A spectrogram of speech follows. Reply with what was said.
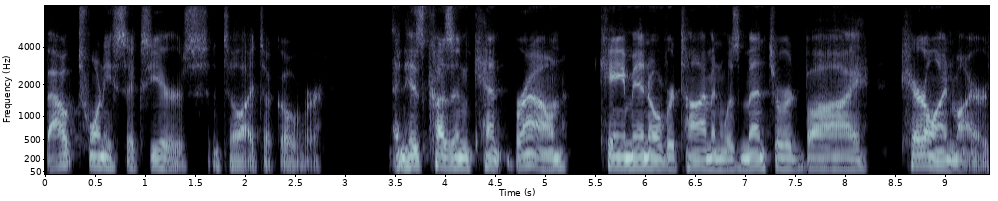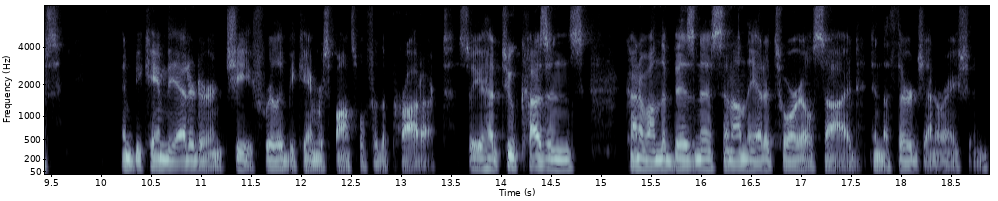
about 26 years until I took over. And his cousin, Kent Brown, came in over time and was mentored by Caroline Myers and became the editor in chief, really became responsible for the product. So you had two cousins kind of on the business and on the editorial side in the third generation.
